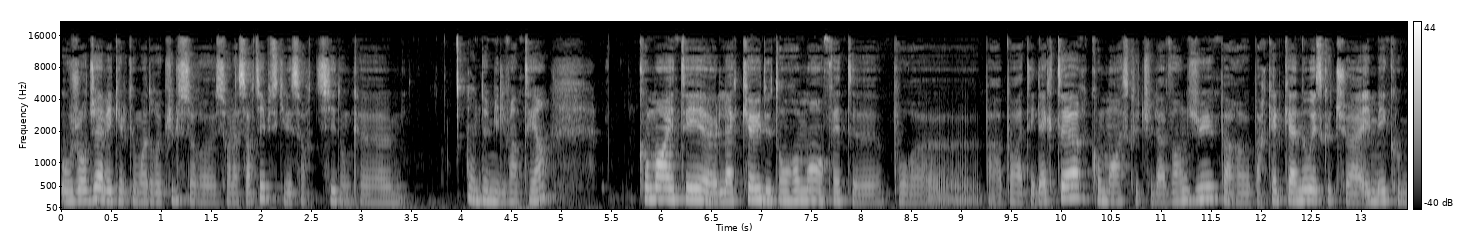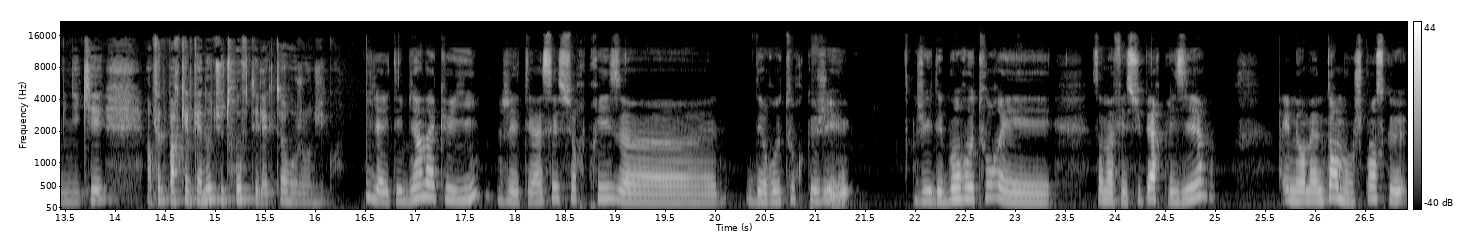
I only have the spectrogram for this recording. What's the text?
Aujourd'hui, avec quelques mois de recul sur, sur la sortie, puisqu'il est sorti donc, en 2021, Comment a été euh, l'accueil de ton roman en fait euh, pour, euh, par rapport à tes lecteurs? Comment est-ce que tu l'as vendu? Par, par quel canot est-ce que tu as aimé communiquer? En fait, par quel canot tu trouves tes lecteurs aujourd'hui Il a été bien accueilli. J'ai été assez surprise des retours que j'ai eus. J'ai eu des bons retours et ça m'a fait super plaisir. Et mais en même temps, bon, je pense que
